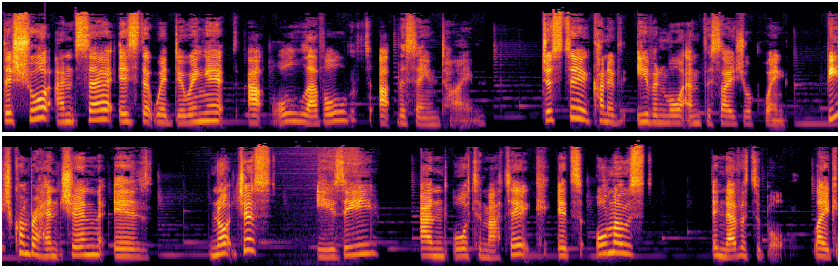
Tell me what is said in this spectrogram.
the short answer is that we're doing it at all levels at the same time. Just to kind of even more emphasize your point, speech comprehension is not just easy and automatic, it's almost inevitable. Like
